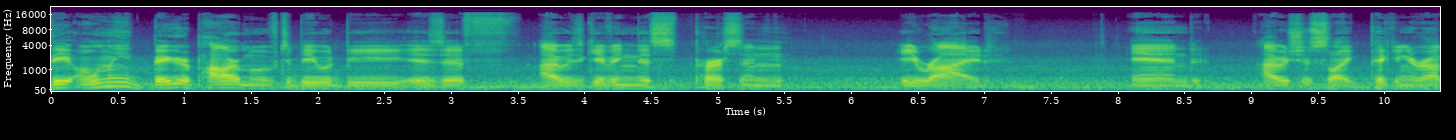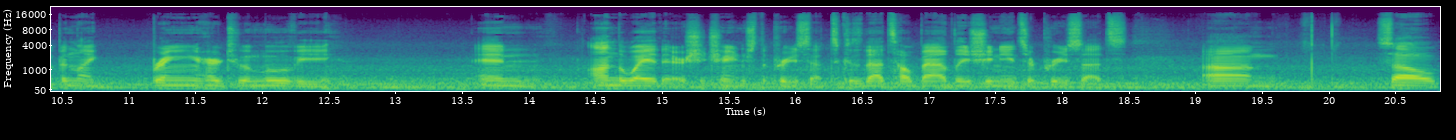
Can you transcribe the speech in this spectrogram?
the only bigger power move to be would be is if I was giving this person a ride and I was just like picking her up and like bringing her to a movie. And on the way there she changed the presets because that's how badly she needs her presets. Um, so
